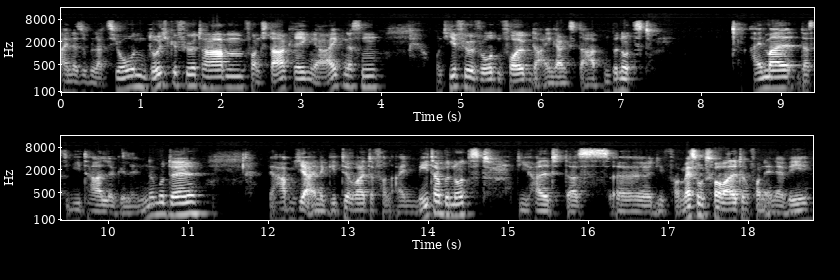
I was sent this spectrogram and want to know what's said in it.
eine Simulation durchgeführt haben von Starkregenereignissen und hierfür wurden folgende Eingangsdaten benutzt. Einmal das digitale Geländemodell. Wir haben hier eine Gitterweite von 1 Meter benutzt, die halt das, äh, die Vermessungsverwaltung von NRW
